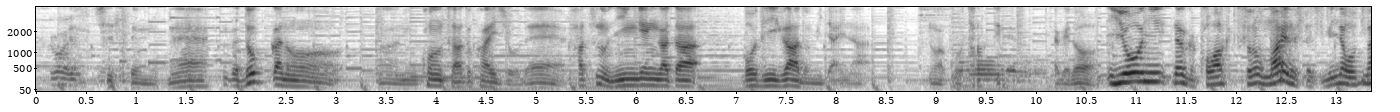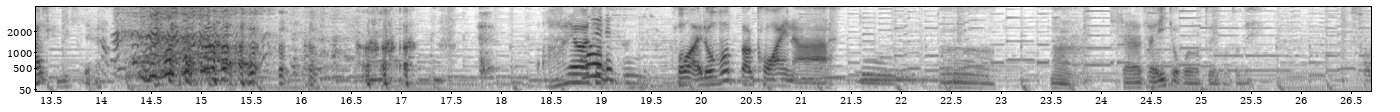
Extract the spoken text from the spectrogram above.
すごいですね。システムね。なんかどっかのあのコンサート会場で初の人間型ボディーガードみたいなのがこう立ってるんだけど異様になんか怖くてその前の人たちみんなおとなしく見てたよ。あれはちょっと怖いですね。怖い。ロボットは怖いな。うん。うん。まあ木更津はいいところということで。そう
